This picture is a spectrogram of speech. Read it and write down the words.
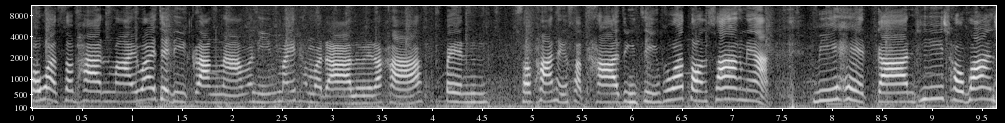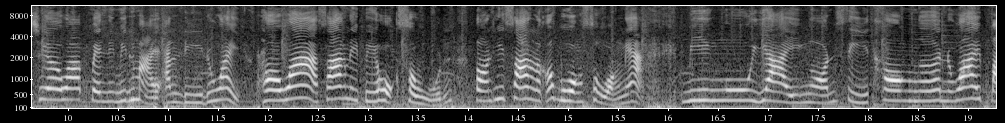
ประวัติสะพานไม้ไหว้เจดีย์กลางน้ำอันนี้ไม่ธรรมดาเลยนะคะ เป็นสะพานแห่งศรัทธาจริง ๆ เพราะว่าตอนสร้างเนี่ยมีเหตุการณ์ที่ชาวบ้านเชื่อว่าเป็นนิมิตหมายอันดีด้วย เพราะว่าสร้างในปี 60 ตอนที่สร้างแล้วก็บวงสวงเนี่ยมีงูใหญ่งอนสีทองเงินว่ายไป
